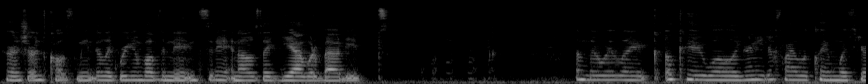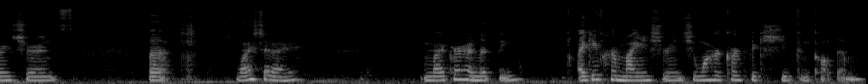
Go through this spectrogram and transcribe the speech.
her insurance calls me and they're like, were you involved in an incident? And I was like, yeah, what about it? And they were like, okay, well, you need to file a claim with your insurance. But why should I? My car had nothing. I gave her my insurance. She want her car fixed, she can call them.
